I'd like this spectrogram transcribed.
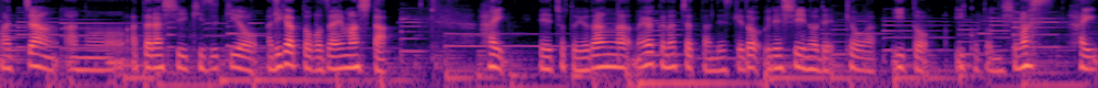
まっちゃんあの新しい気づきをありがとうございました。はい、えー、ちょっと余談が長くなっちゃったんですけど嬉しいので今日はいいといいことにします。はい。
